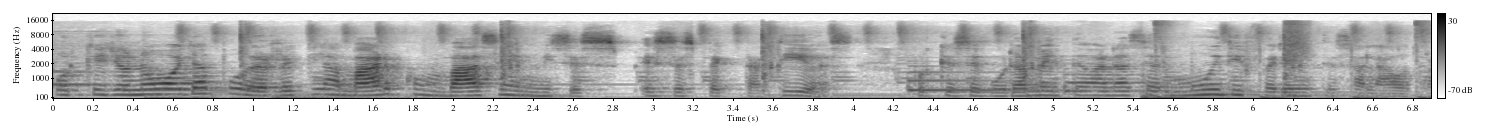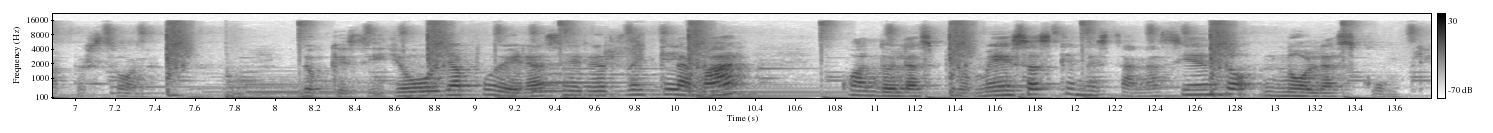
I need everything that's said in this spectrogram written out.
porque yo no voy a poder reclamar con base en mis expectativas, porque seguramente van a ser muy diferentes a la otra persona. Lo que sí yo voy a poder hacer es reclamar cuando las promesas que me están haciendo no las cumplen.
